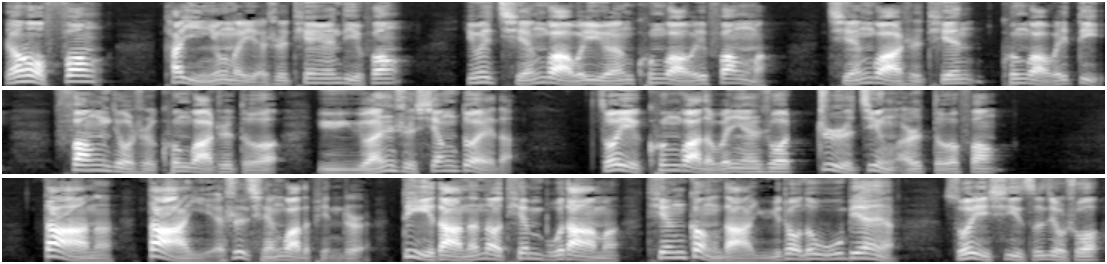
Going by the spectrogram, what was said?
然后方，他引用的也是天圆地方，因为乾卦为圆，坤卦为方嘛。乾卦是天，坤卦为地，方就是坤卦之德，与圆是相对的。所以坤卦的文言说至静而得方。大呢，大也是乾卦的品质，地大难道天不大吗？天更大，宇宙都无边呀。所以系词就说：“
